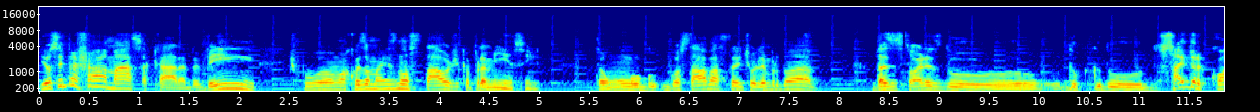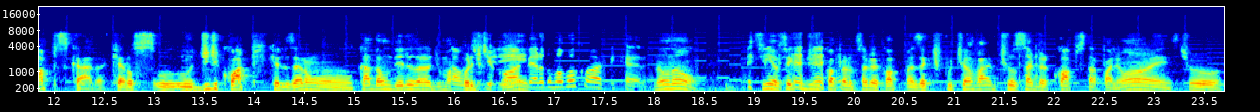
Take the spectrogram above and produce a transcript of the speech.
E eu sempre achava massa, cara. Bem. Tipo, uma coisa mais nostálgica pra mim, assim. Então eu go- gostava bastante. Eu lembro de uma, das histórias do. do, do, do Cybercops, cara. Que era o, o, o Didicop, que eles eram. Cada um deles era de uma Não, cor o Didi diferente. Cop era do Robocop, cara. Não, não. Sim, eu sei que o Digicop era do Cybercop, mas é que tipo, tinha, tinha os Cybercops Trapalhões, tinha o,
